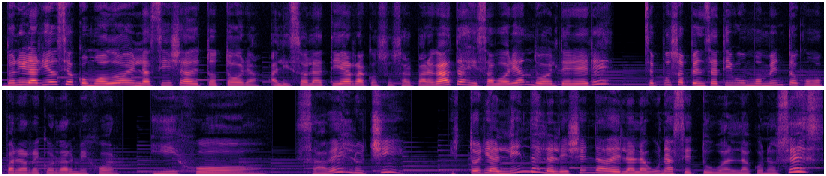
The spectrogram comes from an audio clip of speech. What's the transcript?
Don Hilarión se acomodó en la silla de Totora, alisó la tierra con sus alpargatas y saboreando el tereré, se puso pensativo un momento como para recordar mejor. Hijo, ¿sabés, Luchi? Historia linda es la leyenda de la laguna Setúbal, ¿la conoces?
